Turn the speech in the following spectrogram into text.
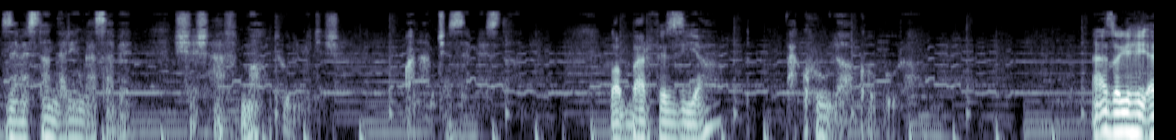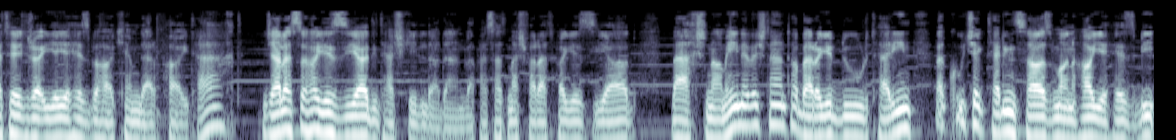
زمستان در این قصبه شش هفت ماه طول می‌کشه. آن چه زمستانی با برف زیاد و کولاک و بوران. اعضای هیئت اجراییه حزب حاکم در پایتخت جلسه های زیادی تشکیل دادند و پس از مشورت های زیاد بخشنامه ای نوشتند تا برای دورترین و کوچکترین سازمان های حزبی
